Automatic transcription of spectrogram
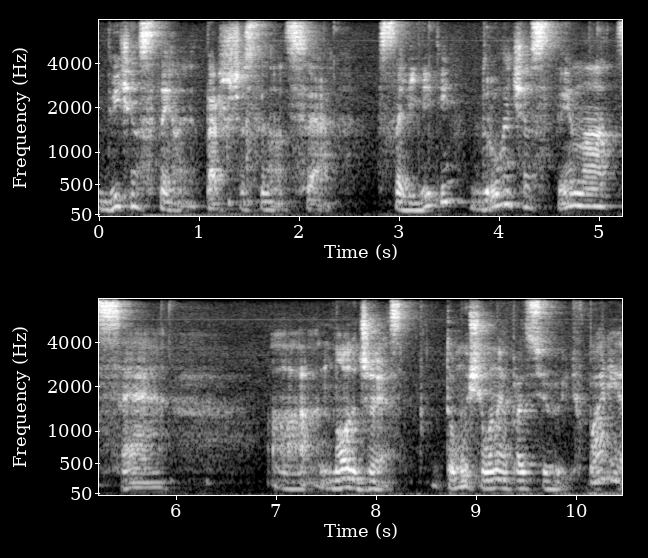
дві частини. Перша частина це Solidity, друга частина це а, Node.js тому що вони працюють в парі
